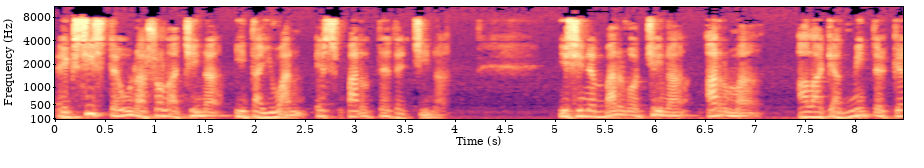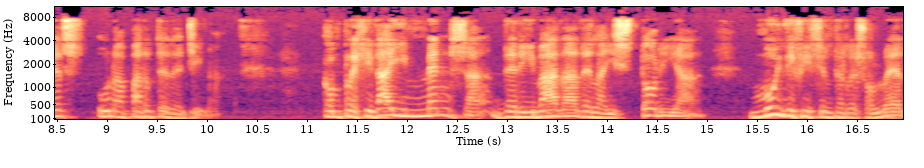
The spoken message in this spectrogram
Existe una sola China y Taiwán es parte de China. Y sin embargo China arma a la que admite que es una parte de China. Complejidad inmensa derivada de la historia, muy difícil de resolver.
